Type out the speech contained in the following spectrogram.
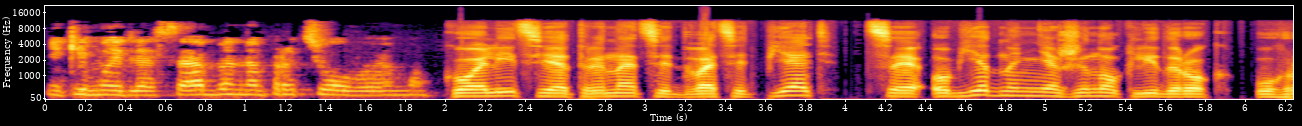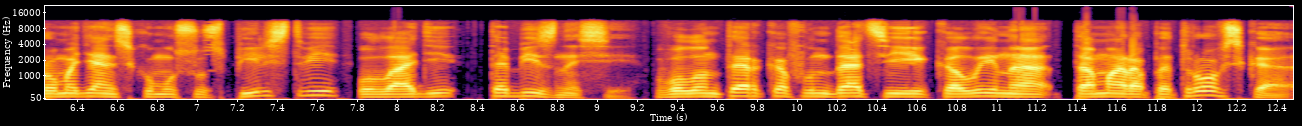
які ми для себе напрацьовуємо. Коаліція 1325 – це об'єднання жінок-лідерок у громадянському суспільстві, владі та бізнесі. Волонтерка фундації Калина Тамара Петровська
